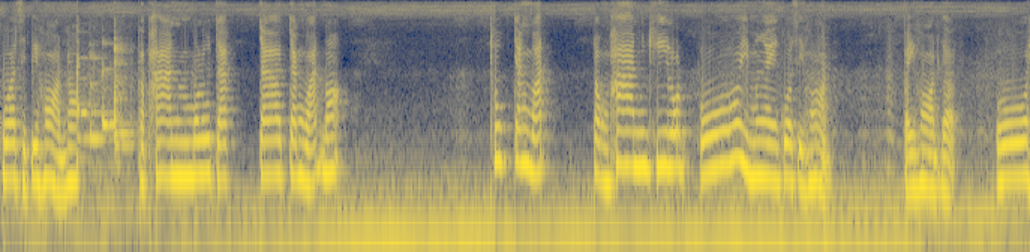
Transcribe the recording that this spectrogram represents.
กลัวสิไปหอดเนาะกับพานบรู้จักจ้าจังหวัดเนาะ ทุกจังหวัดต้องพานขี่รถ โอ้ย เมื่อยกลัวสิหอด ไปหอดก็ โอ้ย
